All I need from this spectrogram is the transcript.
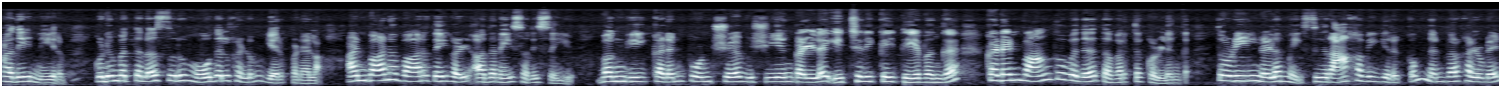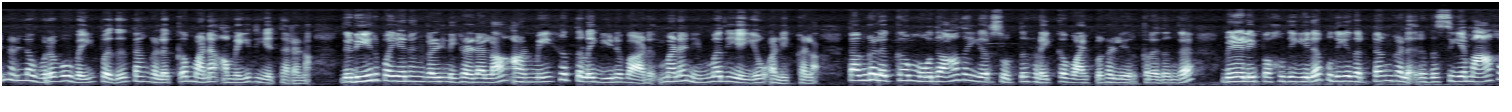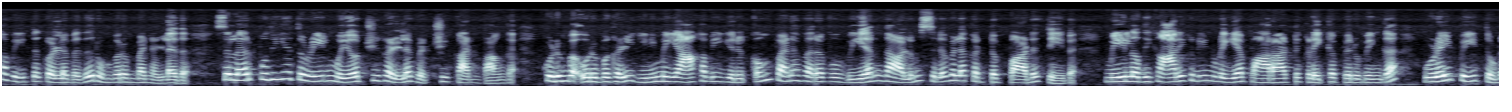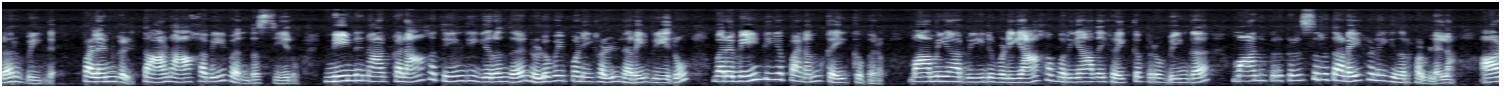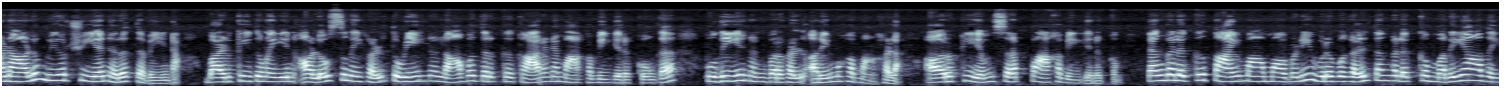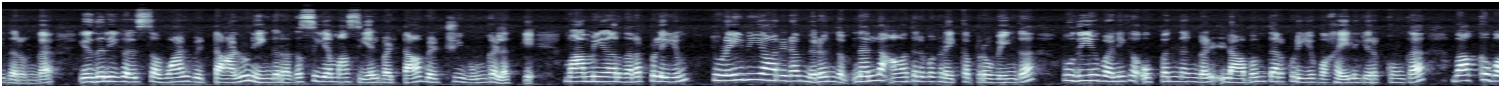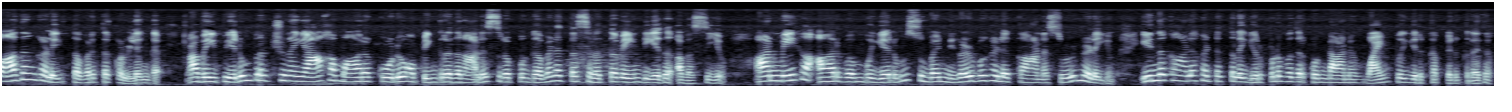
அதே நேரம் குடும்பத்தில் சிறு மோதல்களும் ஏற்படலாம். அன்பான வார்த்தைகள் அதனை சரி செய்யும். வங்கி கடன் போன்ற விஷயங்களில் எச்சரிக்கை தேவைங்க. கடன் வாங்குவதை தவிர்த்து கொள்ளுங்க. தொழில் நிலைமை சீராகவே இருக்கும். நண்பர்களுடன் நல்ல உறவு வைப்பது தங்களுக்கு மன அமைதியை தரலாம். திடீர் பயணங்கள் நிகழலாம். ஆன்மீகத்தில் ஈடுபாடு மன நிம்மதியையும் அளிக்கலாம். தங்களுக்கு மோதாதையர் சொத்து கிடைக்க வாய்ப்புகள் இருக்கிறதுங்க. வேலை பகுதியில் புதிய திட்டங்களை ரகசியமாக வைத்து கொள்வது ரொம்ப ரொம்ப நல்லது. சிலர் புதிய தொழில் முயற்சிகளில் வெற்றி காண்பாங்க. குடும்ப உறவுகள் இனிமையாகவே இருக்கும். பணவரவு உயர்ந்தாலும் சிலவில கட்டுப்பாடு தேவை. மேலதிகாரிகளினுடைய பாராட்டு கிடைக்கப் பெறுவீங்க. உழைப்பை தொடர்வீங்க. பலன்கள் தானாகவே வந்து சேரும். நீண்ட நாட்களாக தேங்கி இருந்த நிலுவைப் பணிகள் நிறைவேறும். வர வேண்டிய பணம் கைக்கு வரும். மாமியார் வீடு வழியாக மரியாதை கிடைக்க பெறுவீங்க. மாணவர்கள் சிறு தடைகளை எதிர்கொள்ளலாம். ஆனாலும் முயற்சியை நிறுத்த வேண்டாம். வாழ்க்கை துணையின் ஆலோசனைகள் தொழிலில் லாபத்திற்கு காரணமாகவே இருக்குங்க. புதிய நண்பர்கள் அறிமுகமாகலாம். ஆரோக்கியம் சிறப்பாகவே இருக்கும். தங்களுக்கு தாய் மாமா வழி உறவுகள் தங்களுக்கு மரியாதை தருங்க. எதிரிகள் சவால் விட்டாலும் நீங்கள் ரகசியமாக செயல்பட்டால் வெற்றி உங்களுக்கே. மாமியார் தரப்பிலையும் துணைவியாரிடமிருந்தும் நல்ல ஆதரவு கிடைக்கப்படுவீங்க புதிய வணிக ஒப்பந்தங்கள் லாபம் தரக்கூடிய வகையில் இருக்குங்க. வாக்குவாதங்களை தவிர்த்து கொள்ளுங்க. அவை பெரும் பிரச்சனையாக மாறக்கூடும் அப்படிங்கிறதுனால சிறப்பு கவனத்தை செலுத்த வேண்டியது அவசியம். ஆன்மீக ஆர்வம் உயரும் சுப நிகழ்வுகளுக்கான சூழ்நிலையும் இந்த காலகட்டத்தில் ஏற்படுவதற்குண்டான வாய்ப்பு இருக்கப்பெறுகிறது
